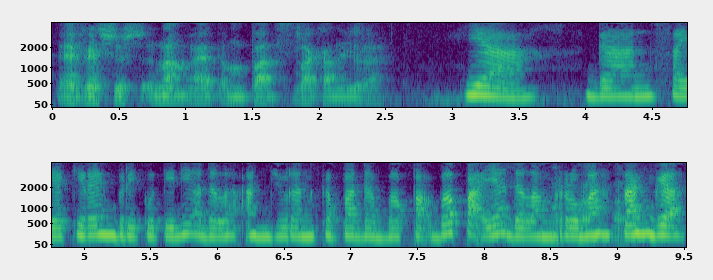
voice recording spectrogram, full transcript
Efesus 6 ayat 4 silakan Yura. Ya, dan saya kira yang berikut ini adalah anjuran kepada bapak-bapak ya dalam rumah tangga.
